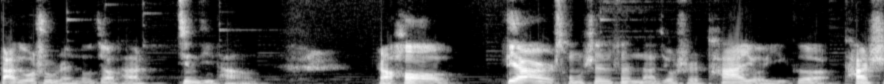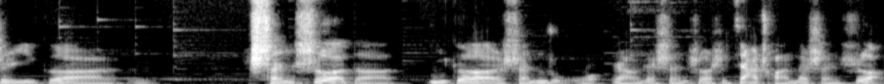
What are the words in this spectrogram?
大多数人都叫他荆棘堂。然后第二重身份呢，就是他有一个，他是一个神社的。一个神主，然后这神社是家传的神社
